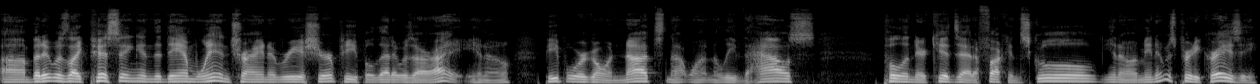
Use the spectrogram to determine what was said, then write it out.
Um, but it was like pissing in the damn wind trying to reassure people that it was all right. You know, people were going nuts, not wanting to leave the house, pulling their kids out of fucking school. You know, I mean, it was pretty crazy.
